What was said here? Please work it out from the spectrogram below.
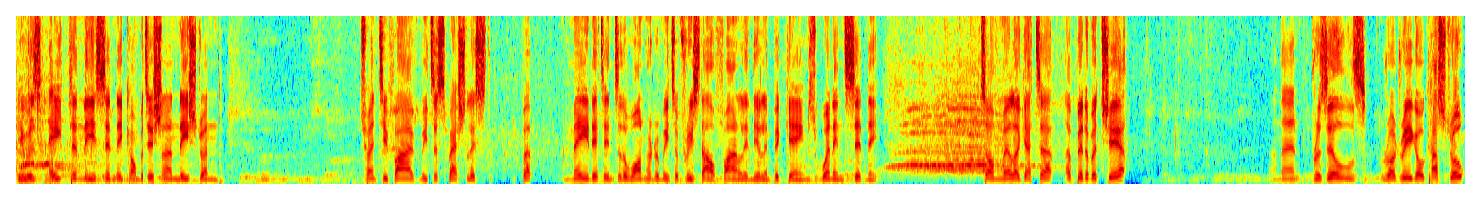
He was eighth in the Sydney competition and Nystrand, 25 meter specialist, but made it into the 100 meter freestyle final in the Olympic Games, winning Sydney. Tom Miller gets a, a bit of a cheer. And then Brazil's Rodrigo Castro.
